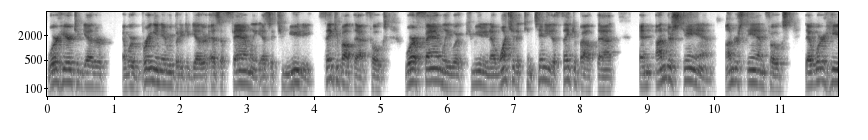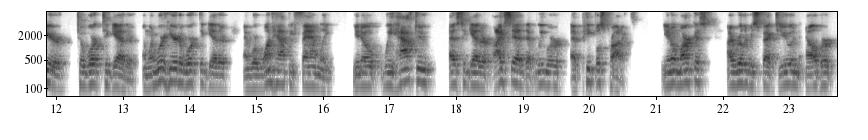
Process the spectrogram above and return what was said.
we're here together and we're bringing everybody together as a family, as a community. Think about that, folks. We're a family, we're a community. And I want you to continue to think about that and understand, understand, folks, that we're here to work together. And when we're here to work together and we're one happy family, you know, we have to, as together, I said that we were a people's product. You know, Marcus, I really respect you and Albert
